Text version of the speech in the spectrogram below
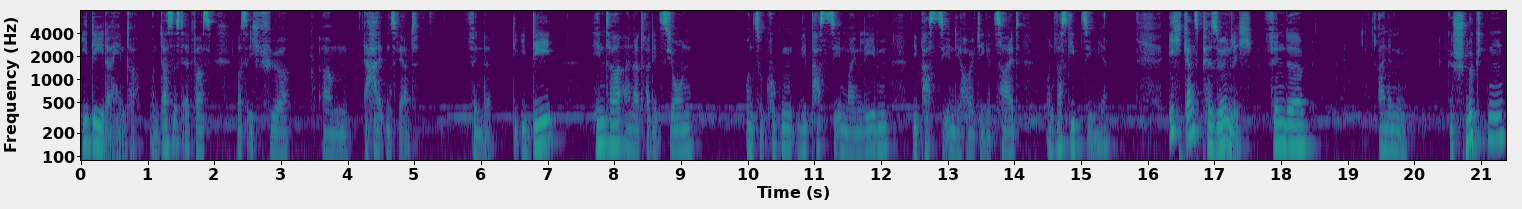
Idee dahinter. Und das ist etwas, was ich für ähm, erhaltenswert finde. Die Idee hinter einer Tradition und zu gucken, wie passt sie in mein Leben, wie passt sie in die heutige Zeit und was gibt sie mir. Ich ganz persönlich finde einen geschmückten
